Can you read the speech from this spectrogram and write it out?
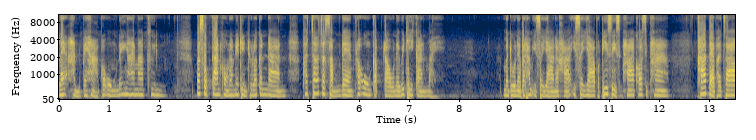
และหันไปหาพระองค์ได้ง่ายมากขึ้น ประสบการณ์ของเราในถิ่นทุรกันดารพระเจ้าจะสำแดงพระองค์กับเราในวิธีการใหม่ มาดูในพระธรรมอิสยาห์นะคะ อิสยาห์บทที่ 45 ข้อ 15 ข้าแต่พระเจ้า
